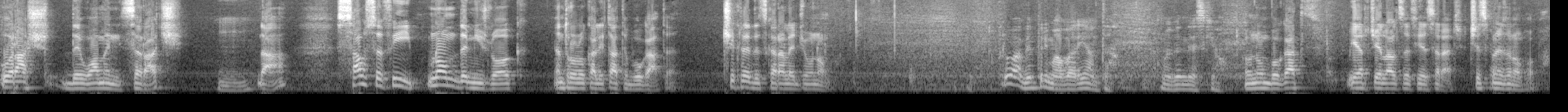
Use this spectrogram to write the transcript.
oraș de oameni săraci, mm. da? sau să fii un om de mijloc într-o localitate bogată. Ce credeți că ar alege un om? Probabil prima variantă, mă gândesc eu. Un om bogat, iar ceilalți să fie săraci. Ce spuneți, domnul Popa?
